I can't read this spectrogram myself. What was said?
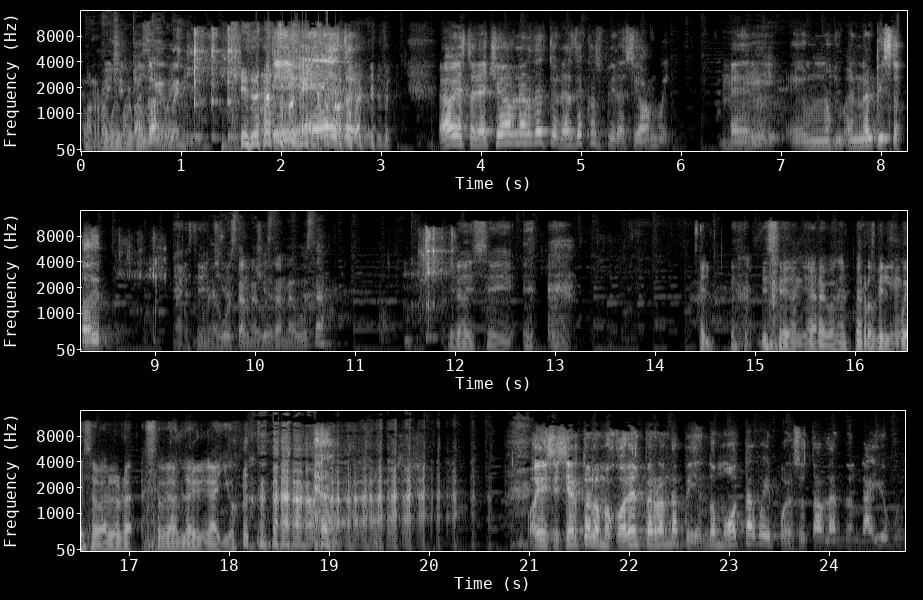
porro, güey, güey. eh, esto- estaría chido hablar de teorías de conspiración, güey. En, un, en un episodio. Ah, Me chido, gusta, me chido. gusta, me gusta. Mira, dice. El, dice Daniel Aragón, el perro es bilingüe, sabe hablar, sabe hablar gallo. Oye, sí es cierto, a lo mejor el perro anda pidiendo mota, güey, por eso está hablando en gallo, güey.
